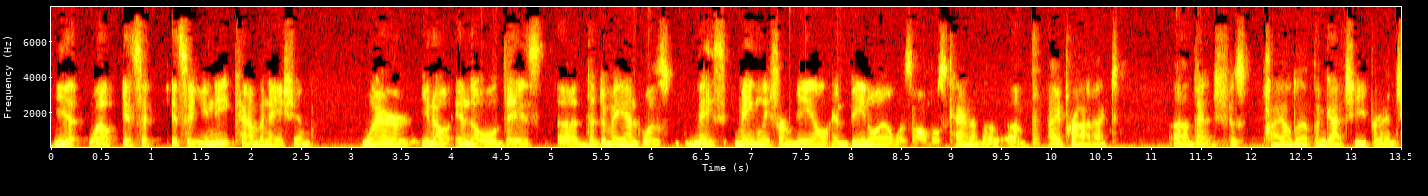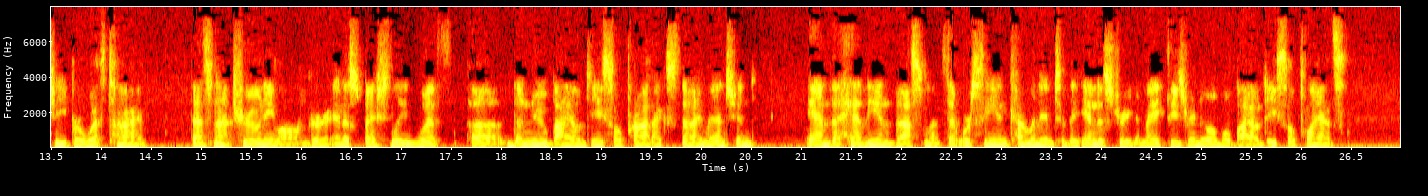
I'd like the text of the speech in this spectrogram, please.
Yeah, well, it's a it's a unique combination where you know in the old days uh, the demand was ma- mainly for meal and bean oil was almost kind of a, a byproduct uh, that just piled up and got cheaper and cheaper with time. That's not true any longer, and especially with uh, the new biodiesel products that I mentioned and the heavy investment that we're seeing coming into the industry to make these renewable biodiesel plants,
